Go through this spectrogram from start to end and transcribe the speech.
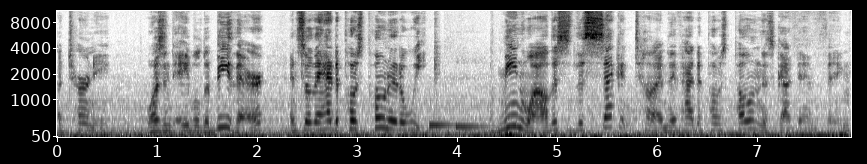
attorney wasn't able to be there, and so they had to postpone it a week. Meanwhile, this is the second time they've had to postpone this goddamn thing,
